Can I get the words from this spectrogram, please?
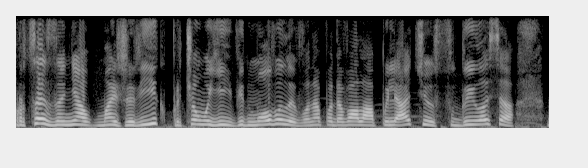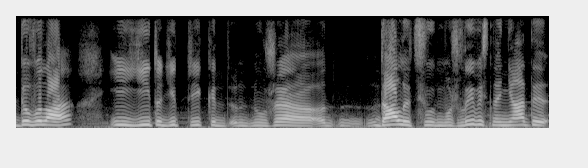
Процес зайняв майже рік, причому їй відмовили. Вона подавала апеляцію, судилася, довела, і їй тоді тільки ну, вже е, дали цю можливість наняти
